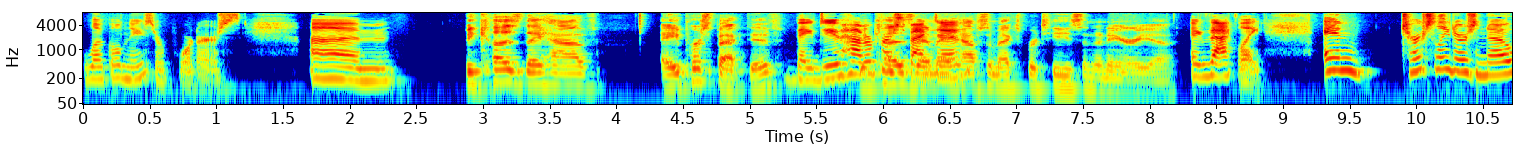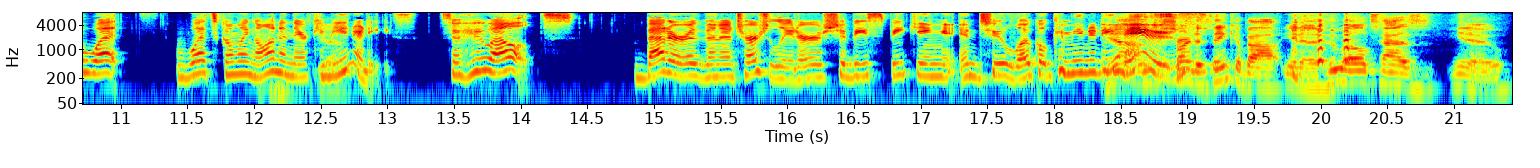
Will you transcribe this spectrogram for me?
local news reporters. Um, Because they have a perspective. they do have a perspective. they may have some expertise in an area. exactly. And church leaders know what what's going on in their communities. So who else better than a church leader should be speaking into local community yeah, news? I'm just trying to think about, you know, who else has, you know,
